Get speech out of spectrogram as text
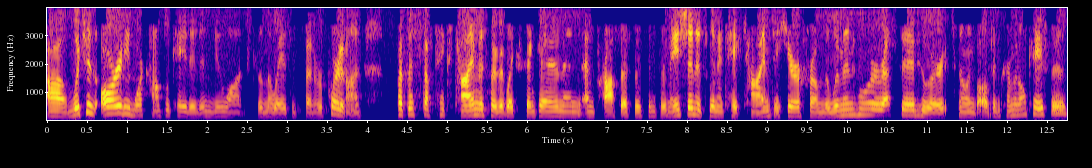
um, which is already more complicated and nuanced than the ways it's been reported on. But this stuff takes time to sort of like sink in and, and process this information. It's going to take time to hear from the women who were arrested, who are still involved in criminal cases.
